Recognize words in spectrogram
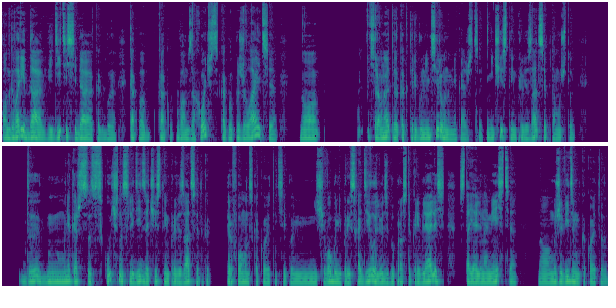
он говорит, да, ведите себя как бы как вам, как вам захочется, как вы пожелаете, но все равно это как-то регламентировано, мне кажется. Это не чистая импровизация, потому что, да, мне кажется, скучно следить за чистой импровизацией. Это как перформанс какой-то, типа, ничего бы не происходило, люди бы просто кривлялись, стояли на месте. Но мы же видим какое-то,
